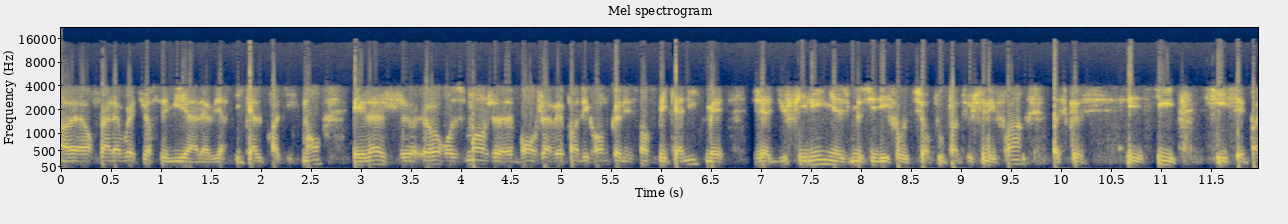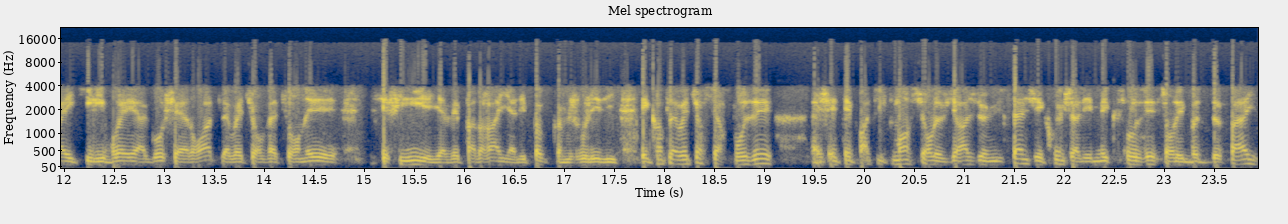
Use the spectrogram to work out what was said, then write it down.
euh, enfin la voiture s'est mise à la verticale pratiquement. Et là, je, heureusement, je, bon, j'avais pas des grandes connaissances mécaniques, mais j'ai du feeling et je me suis dit, il faut surtout pas toucher les freins parce que si si si c'est pas équilibré à gauche et à droite, la voiture va tourner c'est fini. Il n'y avait pas de rail à l'époque, comme je vous l'ai dit. Et quand la voiture s'est reposée, j'étais pratiquement sur le virage de Mulsanne. J'ai cru que j'allais m'exploser sur les bottes de paille.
